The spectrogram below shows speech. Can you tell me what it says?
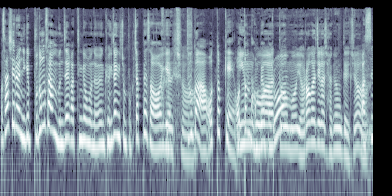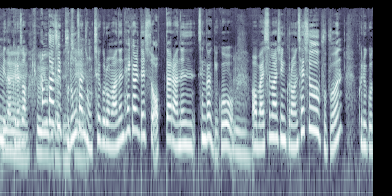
뭐 사실은 이게 부동산 문제 같은 경우는 굉장히 좀 복잡해서 이게 그렇죠. 누가 어떻게 어떤 방법으로 또뭐 여러 가지가 작용되죠. 맞습니다. 네, 그래서 한 가지 부동산 정책으로만은 해결될 수 없다라는 생각이고 음. 어, 말씀하신 그런 세수 부분 그리고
